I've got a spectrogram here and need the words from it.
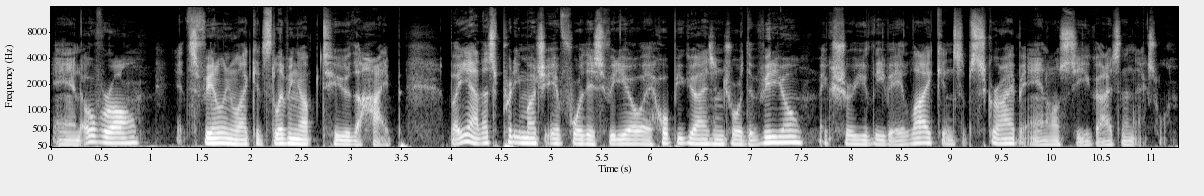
And overall, it's feeling like it's living up to the hype. But yeah, that's pretty much it for this video. I hope you guys enjoyed the video. Make sure you leave a like and subscribe, and I'll see you guys in the next one.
